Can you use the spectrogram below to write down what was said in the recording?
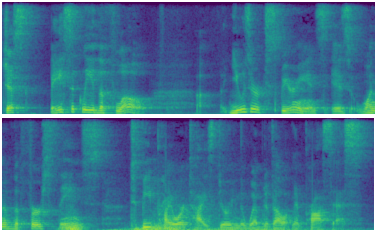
just basically the flow. User experience is one of the first things to be prioritized during the web development process.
